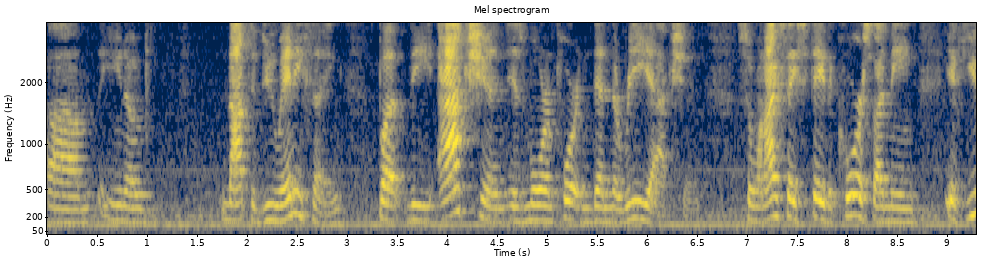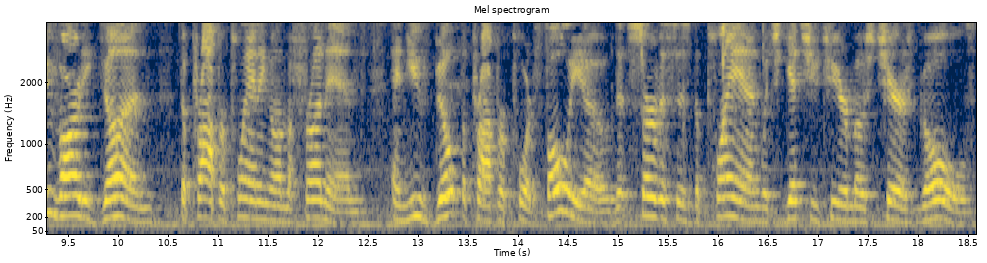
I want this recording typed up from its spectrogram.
um, you know not to do anything. But the action is more important than the reaction. So when I say stay the course, I mean if you've already done the proper planning on the front end and you've built the proper portfolio that services the plan which gets you to your most cherished goals,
